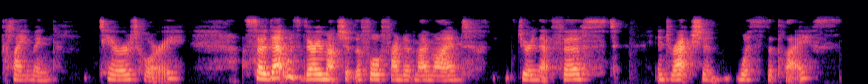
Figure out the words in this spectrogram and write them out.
claiming territory. So that was very much at the forefront of my mind during that first interaction with the place.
